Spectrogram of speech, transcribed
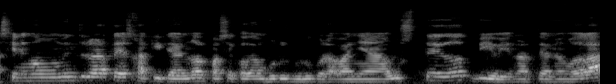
azkenengo momentura arte ez jakitea nor paseko dan buruz burukora, baina uste dut bi horien artean egongo dela.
